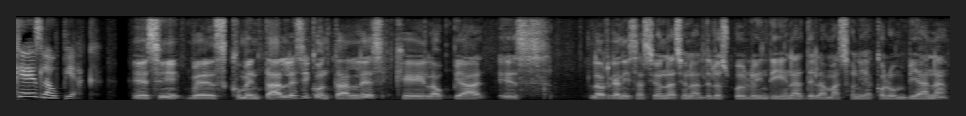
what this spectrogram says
qué es la UPIAC. Eh, sí, pues comentarles y contarles que la UPIAC es la Organización Nacional de los Pueblos Indígenas de la Amazonía Colombiana.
